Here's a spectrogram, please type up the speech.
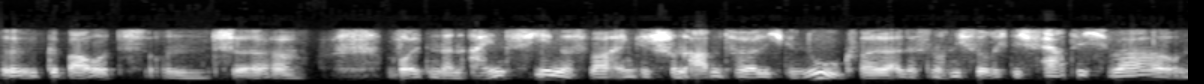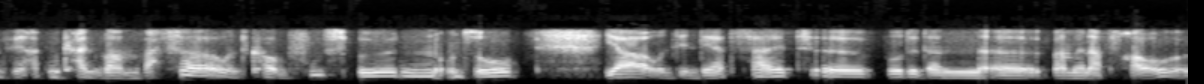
äh, gebaut und äh, wollten dann einziehen. Das war eigentlich schon abenteuerlich genug, weil alles noch nicht so richtig fertig war und wir hatten kein warmes Wasser und kaum Fußböden und so. Ja, und in der Zeit äh, wurde dann äh, bei meiner Frau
